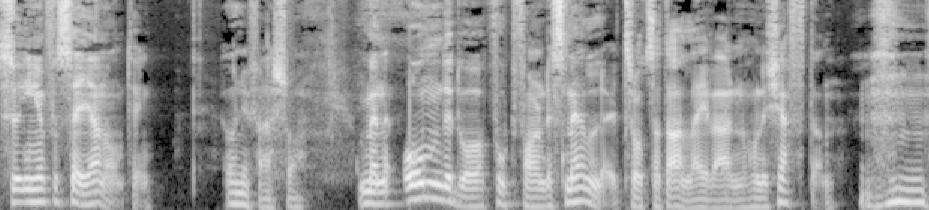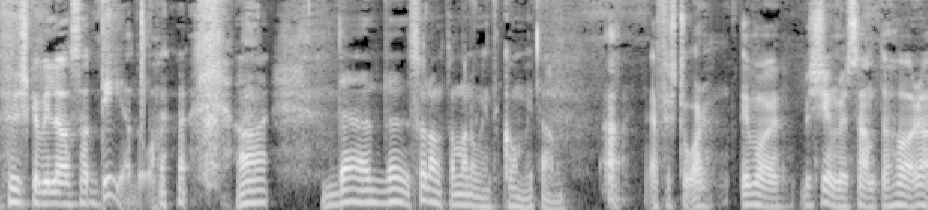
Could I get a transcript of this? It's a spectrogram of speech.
Så ingen får säga någonting? Ungefär så. Men om det då fortfarande smäller trots att alla i världen håller käften. Mm. Hur ska vi lösa det då? ja, det, det, så långt har man nog inte kommit än. Ja, jag förstår. Det var bekymmersamt att höra.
